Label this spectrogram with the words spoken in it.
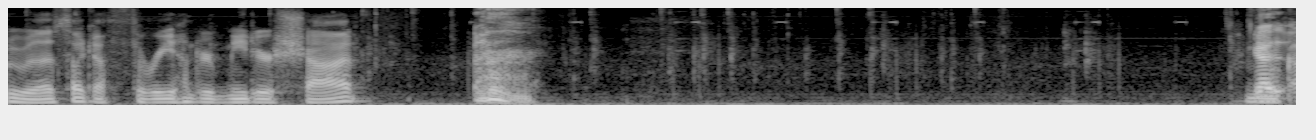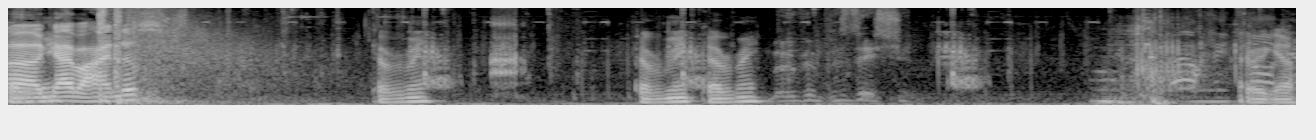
Ooh, that's like a 300 meter shot. Guy, Yo, cover uh, guy behind us. Cover me. Cover me. Cover me. Move in position. There we go.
